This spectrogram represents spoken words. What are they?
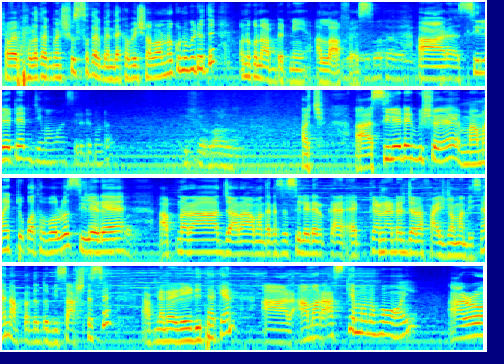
সবাই ভালো থাকবেন, সুস্থ থাকবেন দেখাবে ইনশাল্লাহ অন্য কোনো ভিডিওতে, অন্য কোনো আপডেট নিয়ে। আল্লাহ হাফেজ। আর সিলেটের, জি মামা, সিলেটের কোনটা? আচ্ছা সিলেটের বিষয়ে মামা একটু কথা বলব। সিলেটে আপনারা যারা আমাদের কাছে সিলেটের কানাডার যারা ফাইল জমা দিয়েছেন আপনাদের তো ভিসা আসতেছে, আপনারা রেডি থাকেন। আর আমার আজকে মনে হয় আরও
